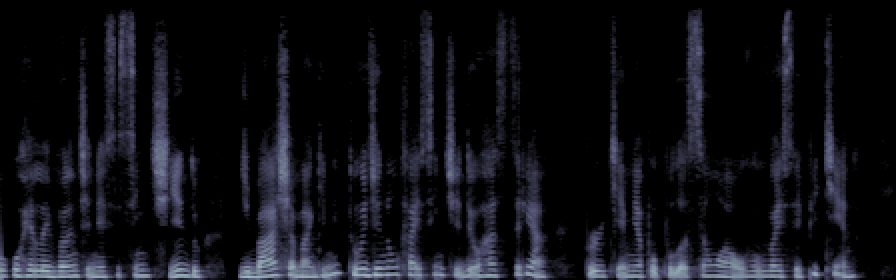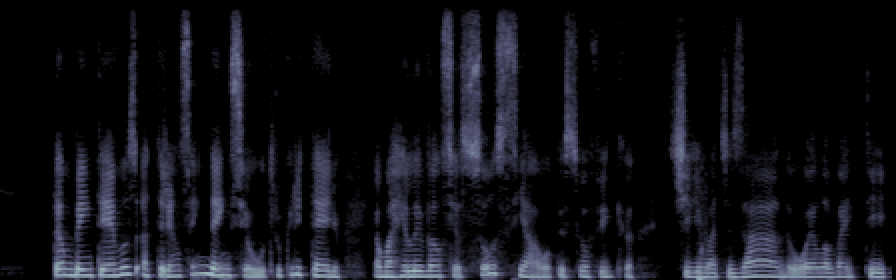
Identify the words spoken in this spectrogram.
pouco relevante nesse sentido, de baixa magnitude, não faz sentido eu rastrear, porque minha população-alvo vai ser pequena. Também temos a transcendência, outro critério, é uma relevância social, a pessoa fica estigmatizada ou ela vai ter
